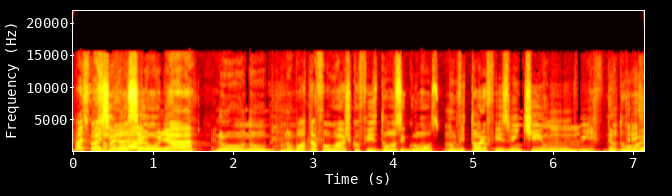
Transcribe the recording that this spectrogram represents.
Mas foi Mas se melhor você olhar, no, no, no Botafogo eu acho que eu fiz 12 gols, no Vitória eu fiz 21, Hum, e 22. deu 13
